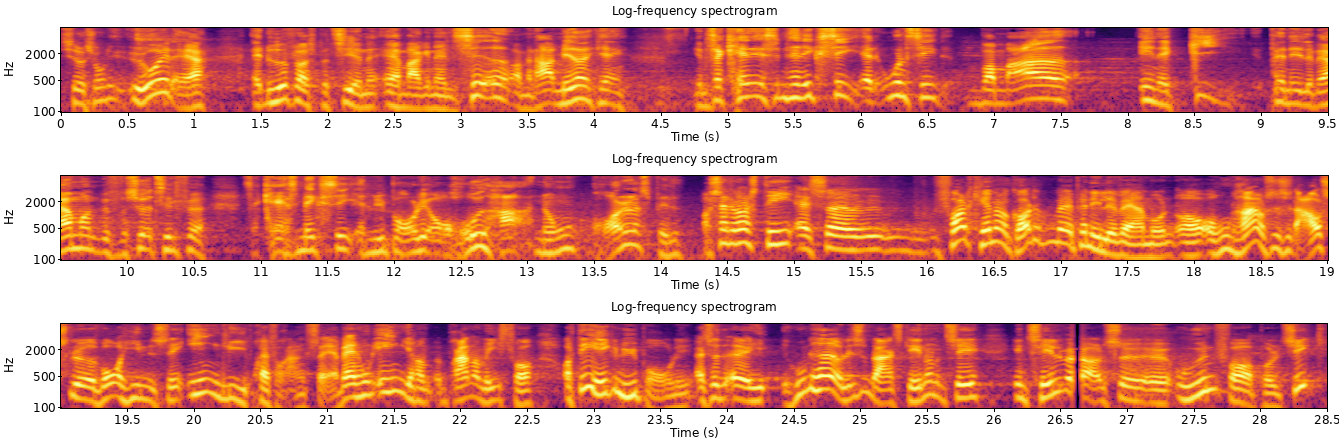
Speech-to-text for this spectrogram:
situation i øvrigt er, at yderfløjspartierne er marginaliseret, og man har en medregering, jamen så kan jeg simpelthen ikke se, at uanset hvor meget energi Pernille Vermund vil forsøge at tilføre, så kan jeg simpelthen ikke se, at Nye Borgerlige overhovedet har nogen rolle at spille. Og så er det også det, altså, folk kender jo godt med Pernille Vermund, og, og hun har jo sådan set afsløret, hvor hendes egentlige præferencer er, hvad hun egentlig brænder mest for, og det er ikke Nye Borgerlige. Altså, øh, hun havde jo ligesom lagt skinnerne til en tilværelse øh, uden for politik.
